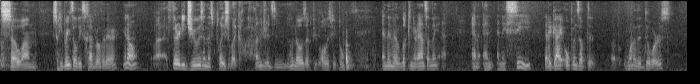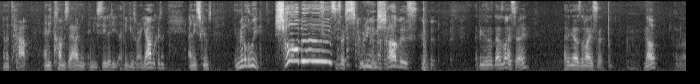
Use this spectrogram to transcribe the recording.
So um, so he brings all these chevra over there, you know, uh, thirty Jews in this place, with like hundreds and who knows of people, all these people, and then they're looking around something, and and and they see that a guy opens up the up one of the doors on the top, and he comes out, and, and you see that he I think he was wearing yarmulke or something, and he screams in the middle of the week, Shabbos! He starts screaming Shabbos. I think that that was Maisa, right? I think that was the Maisa. No? Know.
